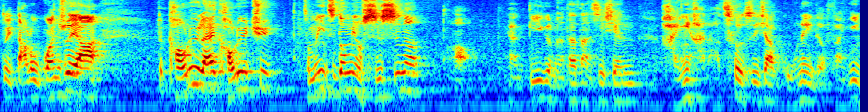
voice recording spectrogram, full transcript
对大陆关税啊。就考虑来考虑去，怎么一直都没有实施呢？你看第一个呢，他当然是先喊一喊啊，测试一下国内的反应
